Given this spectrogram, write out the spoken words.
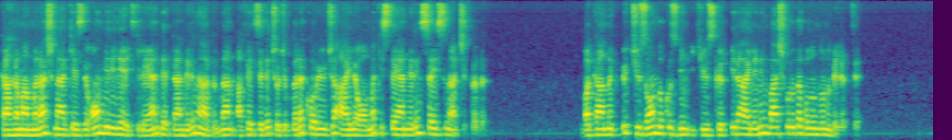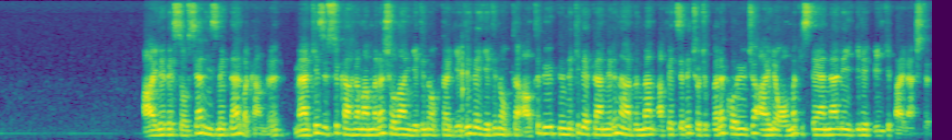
Kahramanmaraş merkezli 11 ile etkileyen depremlerin ardından afetzede çocuklara koruyucu aile olmak isteyenlerin sayısını açıkladı. Bakanlık 319.241 ailenin başvuruda bulunduğunu belirtti. Aile ve Sosyal Hizmetler Bakanlığı, merkez üssü Kahramanmaraş olan 7.7 ve 7.6 büyüklüğündeki depremlerin ardından afetzede çocuklara koruyucu aile olmak isteyenlerle ilgili bilgi paylaştı.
